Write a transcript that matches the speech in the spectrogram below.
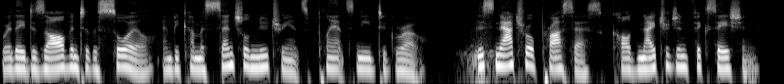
where they dissolve into the soil and become essential nutrients plants need to grow. This natural process, called nitrogen fixation,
